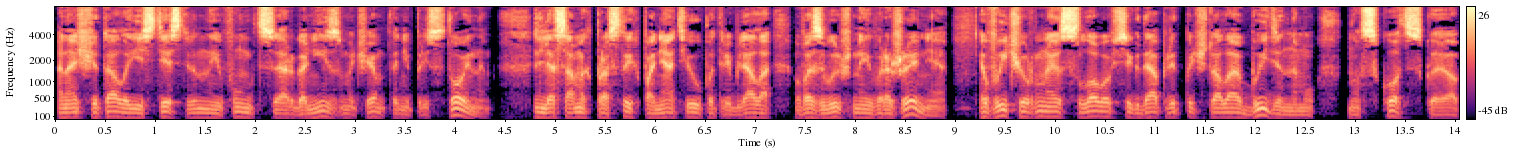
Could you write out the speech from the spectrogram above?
она считала естественные функции организма чем-то непристойным, для самых простых понятий употребляла возвышенные выражения, вычурное слово всегда предпочитала обыденному, но скотская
